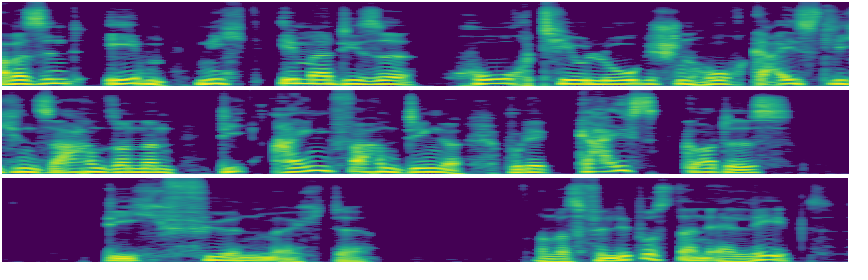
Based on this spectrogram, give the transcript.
Aber es sind eben nicht immer diese hochtheologischen, hochgeistlichen Sachen, sondern die einfachen Dinge, wo der Geist Gottes dich führen möchte. Und was Philippus dann erlebt,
